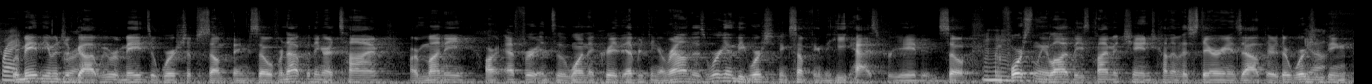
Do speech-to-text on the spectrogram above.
right? We're made in the image of God. We were made to worship something. So if we're not putting our time, our money, our effort into the one that created everything around us, we're going to be worshiping something that He has created. So Mm-hmm. unfortunately, a lot of these climate change kind of hysterians out there, they're worshiping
